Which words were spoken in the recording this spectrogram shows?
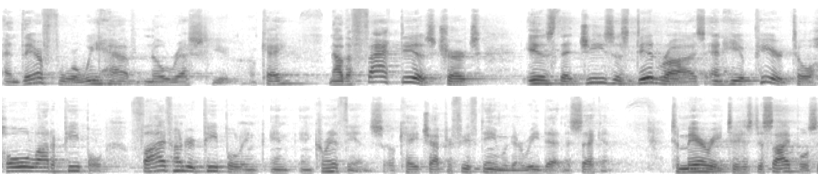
And therefore, we have no rescue. Okay? Now, the fact is, church, is that Jesus did rise and he appeared to a whole lot of people 500 people in, in, in, Corinthians, okay, chapter 15. We're going to read that in a second. To Mary, to his disciples,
